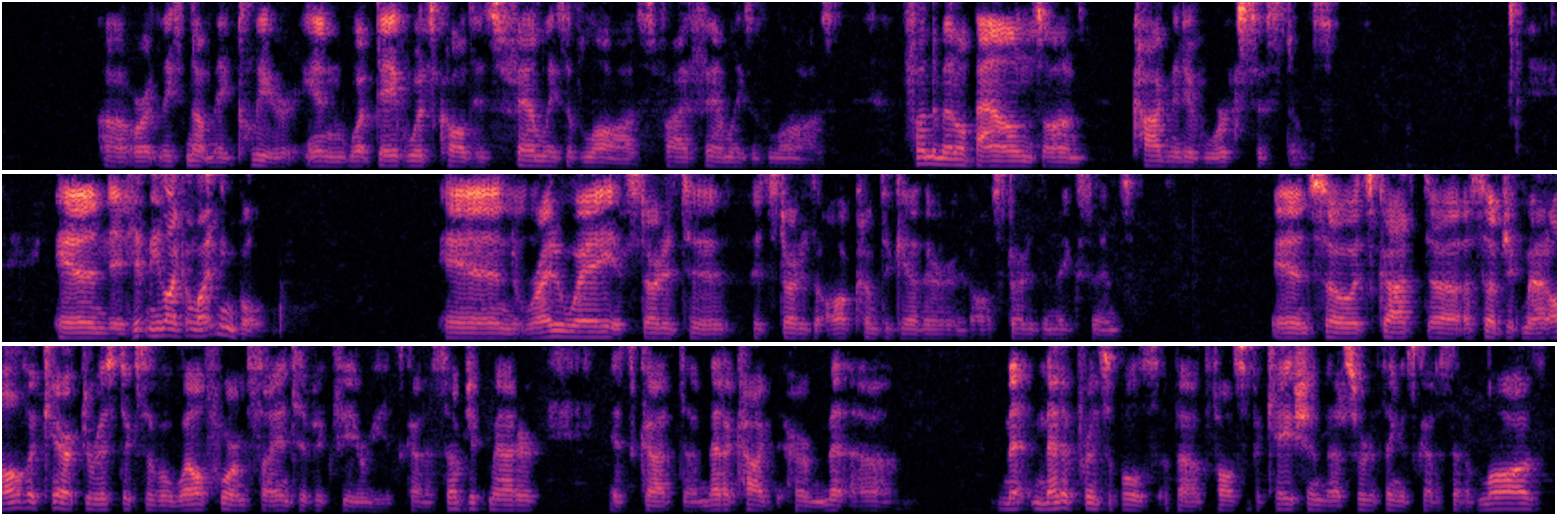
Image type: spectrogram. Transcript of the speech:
uh, or at least not made clear, in what Dave Woods called his families of laws, five families of laws, fundamental bounds on cognitive work systems. And it hit me like a lightning bolt. And right away, it started to it started to all come together. It all started to make sense. And so it's got uh, a subject matter, all the characteristics of a well-formed scientific theory. It's got a subject matter. It's got uh, metacog- or, uh, meta principles about falsification, that sort of thing. It's got a set of laws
